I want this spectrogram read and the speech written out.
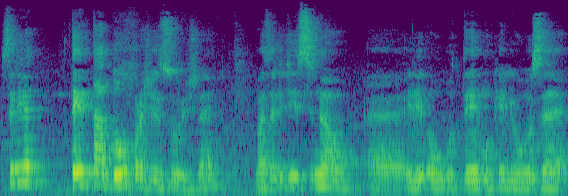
seria tentador para Jesus, né? Mas ele disse não. É, ele, o, o termo que ele usa é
